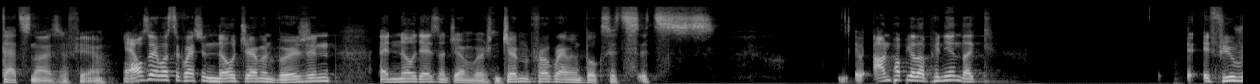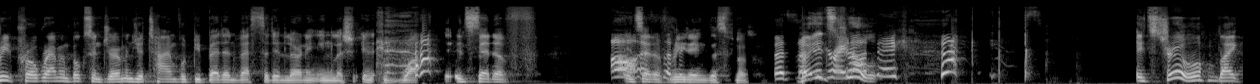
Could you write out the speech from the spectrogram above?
That's nice of you. Yeah. Also, there was the question: no German version, and no, there's no German version. German programming books. It's it's unpopular opinion. Like, if you read programming books in German, your time would be better invested in learning English in, in, instead of oh, instead of reading a, this book. That's but it's true. it's true. Like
